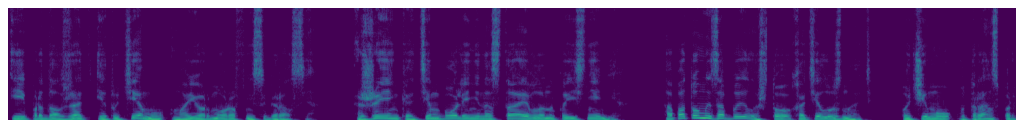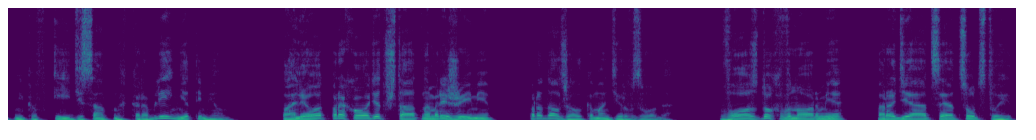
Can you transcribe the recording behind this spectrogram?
и продолжать эту тему майор Моров не собирался. Женька тем более не настаивала на пояснениях, а потом и забыла, что хотел узнать, почему у транспортников и десантных кораблей нет имен. «Полет проходит в штатном режиме», — продолжал командир взвода. «Воздух в норме, радиация отсутствует.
